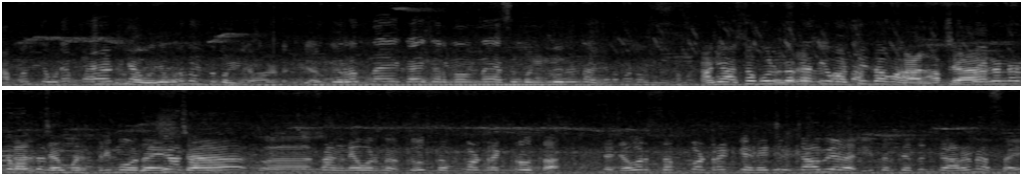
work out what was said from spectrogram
आपण तेवढ्या पायात घ्यावं एवढं नव्हतं म्हणलं. करत नाही काय करणार नाही असं म्हणलेलं नाही. आणि असं बोलू नका की वरती जावा. मंत्री महोदयांच्या सांगण्यावरनं जो सब कॉन्ट्रॅक्टर होता त्याच्यावर सब कॉन्ट्रॅक्ट घेण्याची का वेळ आली? तर त्याचं कारण असं आहे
